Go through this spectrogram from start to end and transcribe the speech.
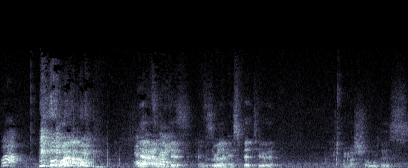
Wow. Wow. Yeah, I looks like it. That's There's a really nice fit to it. On my shoulders.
